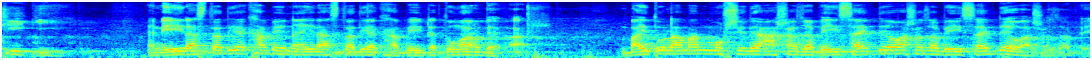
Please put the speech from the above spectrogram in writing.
ঠিকই। মানে এই রাস্তা দিয়ে খাবে না এই রাস্তা দিয়ে খাবে, এটা তোমার ব্যাপার। বাইতুল আমান মসজিদে আসা যাবে, এই সাইড দিয়েও আসা যাবে, এই সাইড দিয়েও আসা যাবে।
